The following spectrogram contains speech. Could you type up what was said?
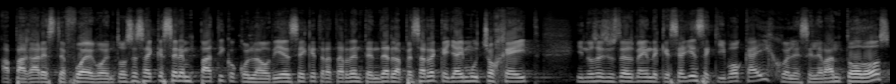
apagar este fuego. Entonces hay que ser empático con la audiencia, hay que tratar de entenderla, a pesar de que ya hay mucho hate, y no sé si ustedes ven de que si alguien se equivoca, híjole, se le van todos,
